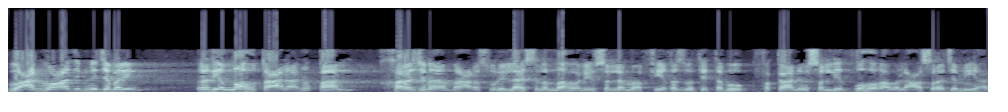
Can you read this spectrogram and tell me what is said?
وعن معاذ بن جبل رضی اللہ تعالی عنہ قال، خرجنا مع رسول اللہ صلی اللہ علیہ وسلم فی غزوت تبوک، فکان يصلي الظهر والعصر جميعا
